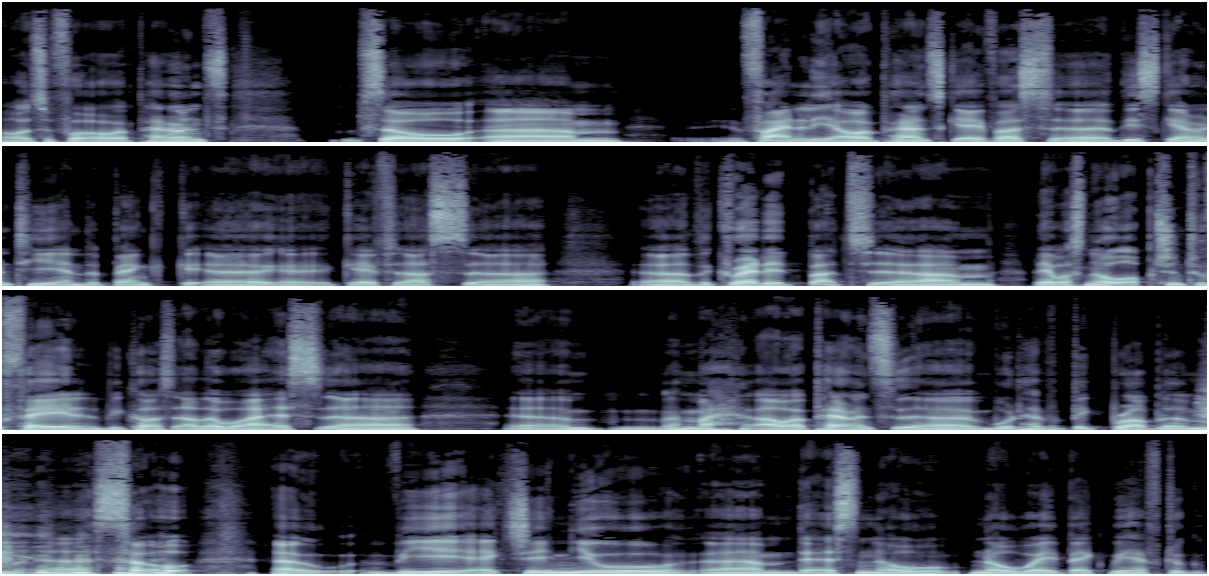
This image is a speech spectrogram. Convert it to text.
also for our parents. So, um, finally, our parents gave us this guarantee and the bank gave us uh, the credit, but um, there was no option to fail because otherwise uh, um, my, our parents uh, would have a big problem. Uh, so uh, we actually knew um, there's no no way back. We have to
